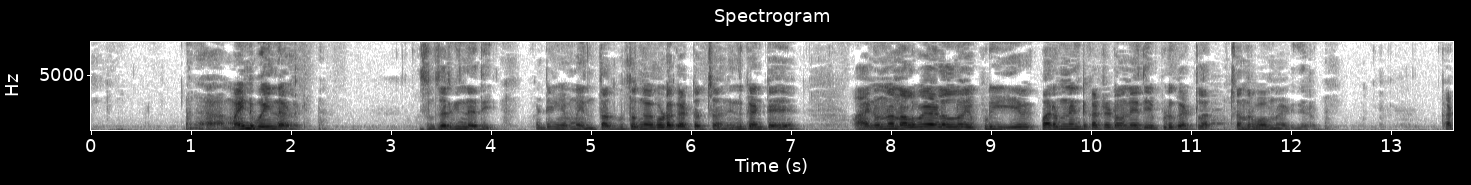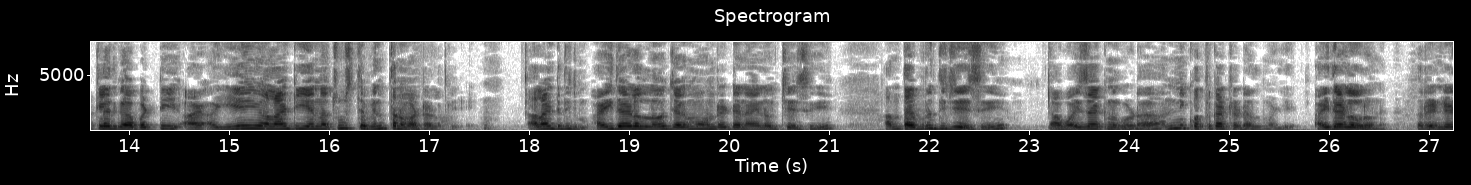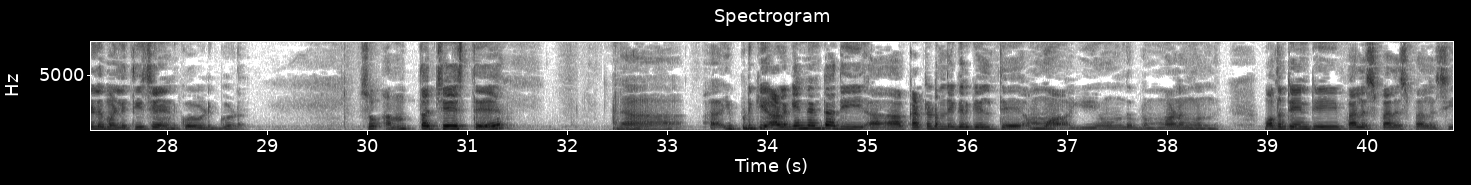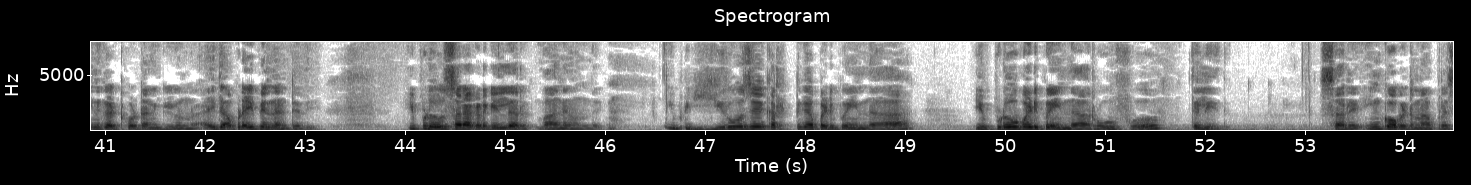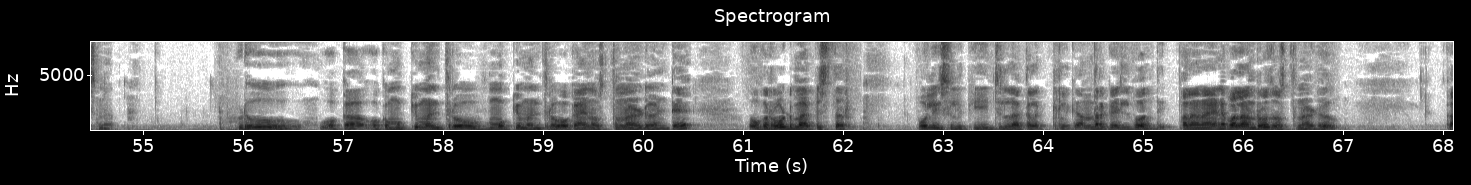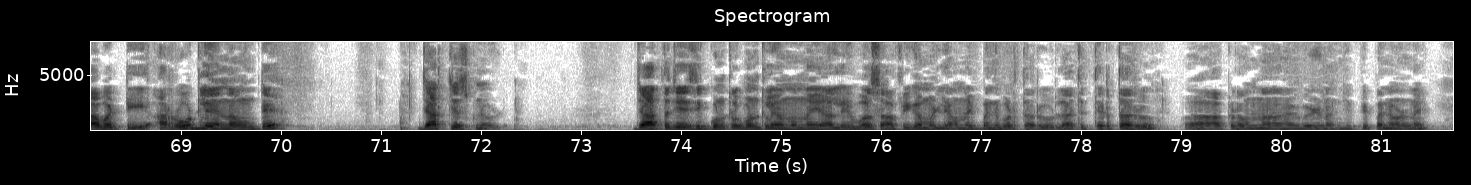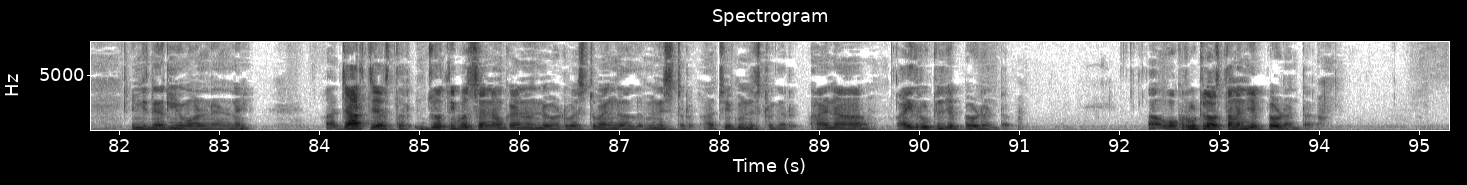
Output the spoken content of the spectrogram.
మైండ్ పోయింది వాళ్ళకి. అసలు జరిగింది అది. అంటే ఏమో ఇంత అద్భుతంగా కూడా కట్టొచ్చాను అని. ఎందుకంటే ఆయన ఉన్న నలభై ఏళ్ళలో ఎప్పుడు ఏ పర్మనెంట్ కట్టడం అనేది ఎప్పుడు కట్టల చంద్రబాబు నాయుడు గారు. కట్టలేదు కాబట్టి ఏం అలాంటివి అలాంటి ఏమన్నా చూస్తే వింతనమాట వాళ్ళకి. అలాంటిది ఐదేళ్ళలో జగన్మోహన్ రెడ్డి అని ఆయన వచ్చేసి అంత అభివృద్ధి చేసి ఆ వైజాగ్ను కూడా అన్ని కొత్త కట్టడాలు మళ్ళీ ఐదేళ్ళలోనే. రెండేళ్ళు మళ్ళీ తీసేయండి కోవిడ్కి కూడా. సో అంత చేస్తే ఇప్పటికి వాళ్ళకి ఏంటంటే అది ఆ- కట్టడం దగ్గరికి వెళ్తే అమ్మా ఏముంది బ్రహ్మాండంగా ఉంది. మొదట ఏంటి ప్యాలెస్ ప్యాలెస్ ప్యాలెస్ ఈయన కట్టుకోవటానికి ఉంది అయితే అప్పుడు అయిపోయిందంటే ఇది ఇప్పుడు సరే అక్కడికి వెళ్ళారు బాగానే ఉంది. ఇప్పుడు ఈరోజే కరెక్ట్గా పడిపోయిందా? ఎప్పుడో పడిపోయిందా రూఫ్? తెలియదు సరే ఇంకొకటి నా ప్రశ్న. ఇప్పుడు ఒక ఒక ముఖ్యమంత్రి ఉప ముఖ్యమంత్రి ఒక ఆయన వస్తున్నాడు అంటే ఒక రోడ్ మ్యాప్ ఇస్తారు. పోలీసులకి జిల్లా కలెక్టర్లకి అందరికి వెళ్ళిపోద్ది. పలానా ఆయన పలానా రోజు వస్తున్నాడు. కాబట్టి ఆ రోడ్లు ఏమన్నా ఉంటే జాగ్రత్త చేసుకునేవాళ్ళు. జాగ్రత్త చేసి గుంటలు గుంటలు ఏమైనా ఉన్నాయా? లేవా? సాఫీగా మళ్ళీ ఏమన్నా ఇబ్బంది పడతారు? లేకపోతే తిడతారు? అక్కడ ఉన్న వెళ్ళని చెప్పి పని వాళ్ళని ఇంజనీర్లు వాళ్ళని వాళ్ళని జాగ్రత్త చేస్తారు. జ్యోతి బస్ అని ఒక ఆయన ఉండేవాడు వెస్ట్ బెంగాల్ మినిస్టర్ ఆ చీఫ్ మినిస్టర్ గారు. ఆయన ఐదు రూట్లు చెప్పేవాడంట. ఒక రూట్లో వస్తానని చెప్పేవాడంట.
